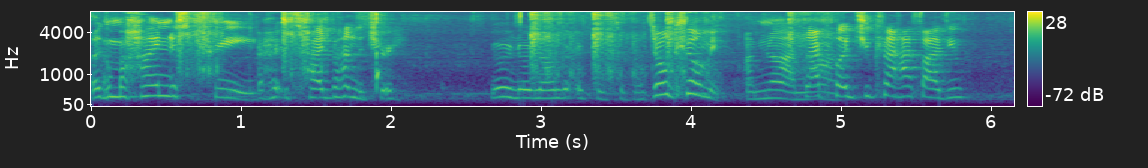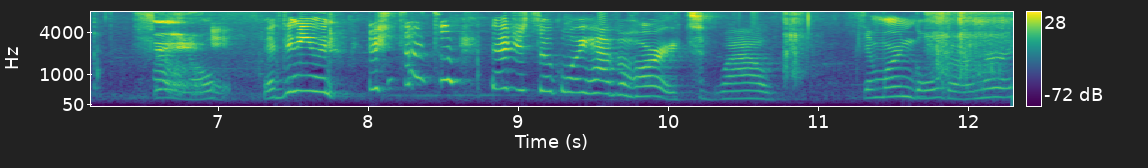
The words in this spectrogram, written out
Like I'm behind this tree. It's hide behind the tree. You are no longer invincible. Don't kill me. I'm not. I'm Can I punch you? Can I high five you? Sure, no. Okay. That didn't even. that just took away half a heart. Wow. I'm wearing gold armor.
